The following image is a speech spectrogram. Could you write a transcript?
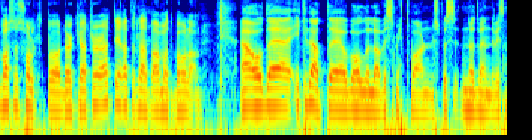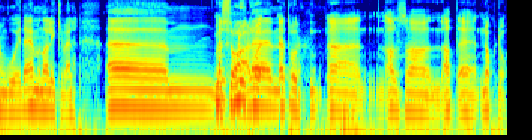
var så solgt på Dirk Cutter at de rett og slett bare måtte beholde han. Ja, og det Ikke det at det å beholde Lovie Smith var nødvendigvis noen god idé, men allikevel. Uh, Men så er tror det jeg, jeg tror uh, altså at det er nok nå.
